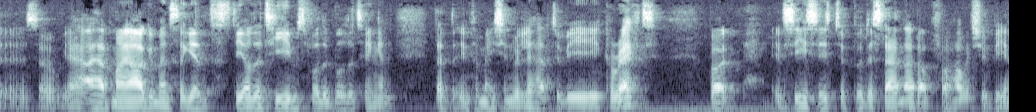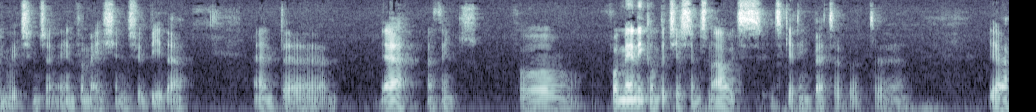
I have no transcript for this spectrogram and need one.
Uh, so yeah, I have my arguments against the other teams for the bulletin and that the information really have to be correct. But it's easy to put a standard up for how it should be and which information should be there. And uh, yeah, I think for for many competitions now it's it's getting better. But uh, yeah,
